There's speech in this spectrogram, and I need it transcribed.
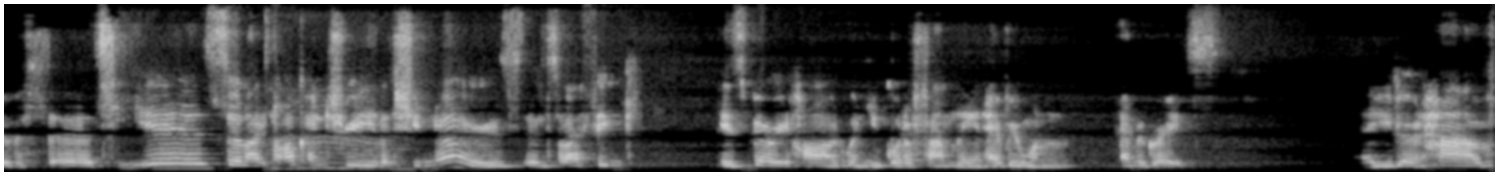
over thirty years, so like it's not a country that she knows, and so I think it's very hard when you've got a family and everyone emigrates. And you don't have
